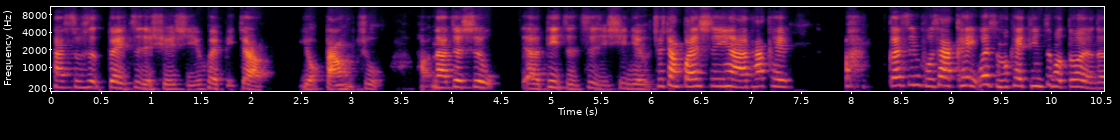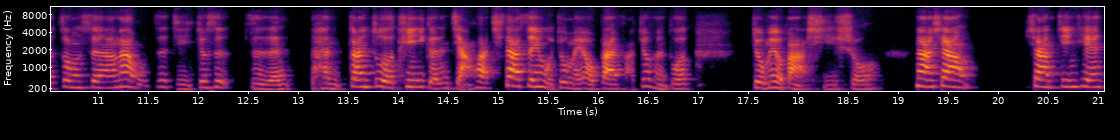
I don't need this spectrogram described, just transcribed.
那是不是对自己的学习会比较？有帮助，好，那这是呃弟子自己心里，就像观世音啊，他可以哇，观世音菩萨可以为什么可以听这么多人的众生啊？那我自己就是只能很专注的听一个人讲话，其他声音我就没有办法，就很多就没有办法吸收。那像像今天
